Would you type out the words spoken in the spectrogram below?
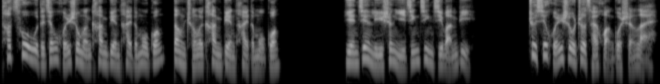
他错误的将魂兽们看变态的目光当成了看变态的目光。眼见李胜已经晋级完毕，这些魂兽这才缓过神来，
